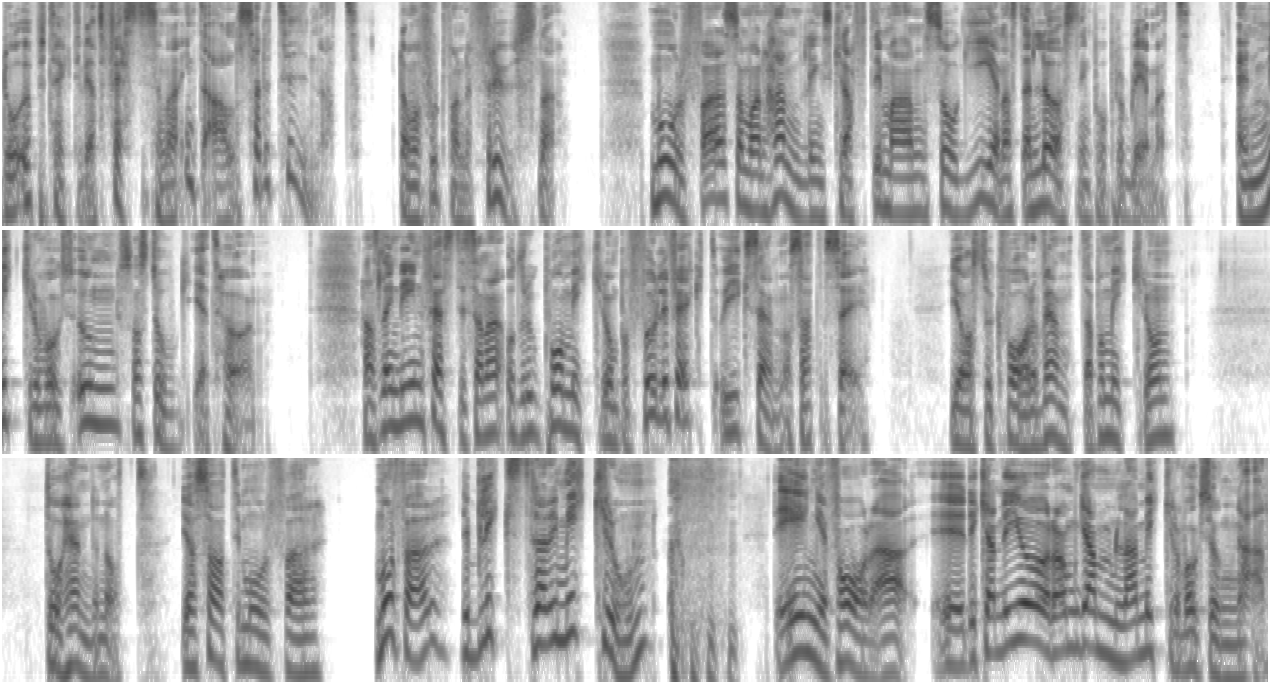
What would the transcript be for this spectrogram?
Då upptäckte vi att festisarna inte alls hade tinat. De var fortfarande frusna. Morfar, som var en handlingskraftig man, såg genast en lösning på problemet. En mikrovågsugn som stod i ett hörn. Han slängde in festisarna och drog på mikron på full effekt och gick sen och satte sig. Jag stod kvar och väntade på mikron. Då hände något. Jag sa till morfar, morfar, det blixtrar i mikron. Det är ingen fara, Eh, det kan det göra om gamla mikrovågsugnar,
